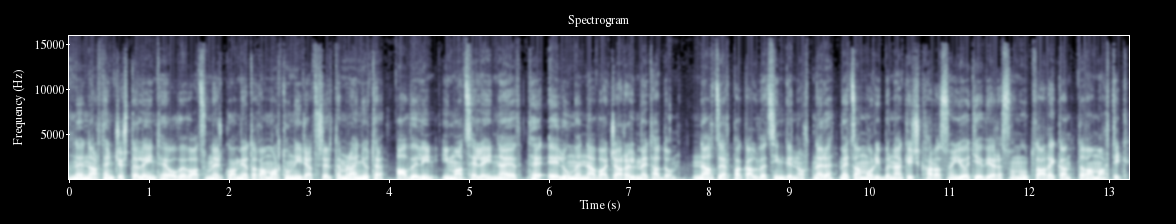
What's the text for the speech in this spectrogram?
Իրավապահներն արդեն ճշտել էին, թե ով է 62-ամյա տղամարդուն իրացրել թմրանյութը։ Ավելին, իմացել էին նաեւ, թե ել ում է նա վաճառել մեթադոն։ Նախ ձերբակալվեցին գնորդները՝ Մեծամորի բնակիչ 47 եւ 38 տարեկան տղամարդիկ։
